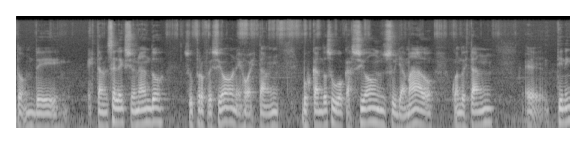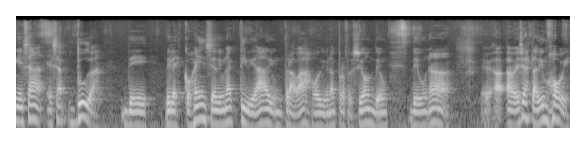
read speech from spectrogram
donde están seleccionando sus profesiones o están buscando su vocación, su llamado, cuando están, eh, tienen esa, esa duda de, la escogencia de una actividad, de un trabajo, de una profesión, de, un, de una, eh, a, a veces hasta de un hobby.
